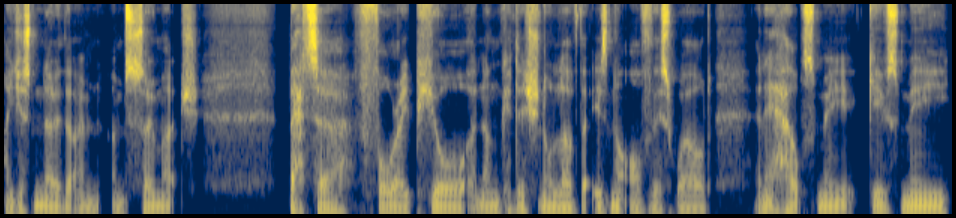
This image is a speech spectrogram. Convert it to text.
I just know that I'm I'm so much better for a pure and unconditional love that is not of this world, and it helps me. It gives me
